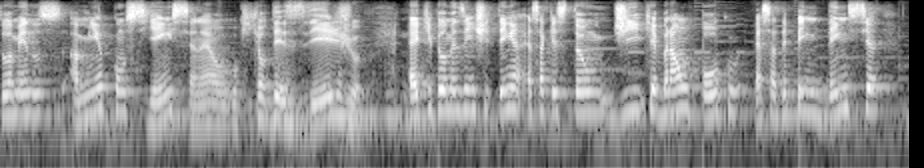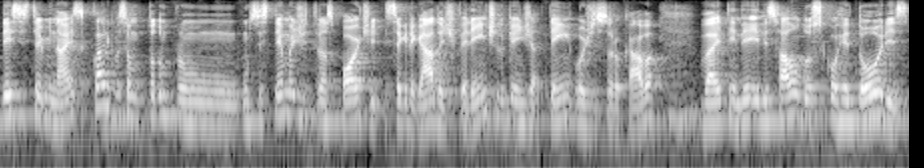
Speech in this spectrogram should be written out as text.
pelo menos a minha consciência, né, o que, que eu desejo é que pelo menos a gente tenha essa questão de quebrar um pouco essa dependência desses terminais. Claro que vai ser um, todo um, um, sistema de transporte segregado, é diferente do que a gente já tem hoje em Sorocaba. Vai entender, eles falam dos corredores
